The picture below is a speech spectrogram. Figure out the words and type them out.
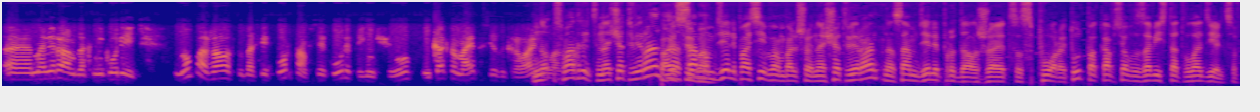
э, на верандах не курить ну, пожалуйста, до сих пор там все курят и ничего. И как-то на это все закрывают. Ну, смотрите, насчет веранд спасибо. на самом деле, спасибо вам большое, насчет веранд на самом деле продолжается спор. И тут пока все зависит от владельцев.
